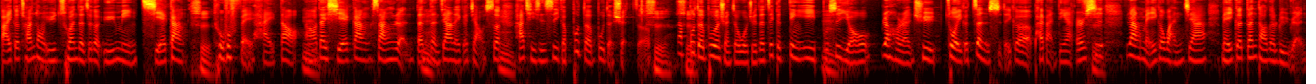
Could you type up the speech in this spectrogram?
把一个传统渔村的这个渔民斜杠是。土匪海盗，然后再斜杠商人等等这样的一个角色，他其实是一个不得不的选择。是那不得不的选择，我觉得这个定义不是由任何人去做一个正式的一个排版定案，而是让每一个玩家、每一个登岛的旅人，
